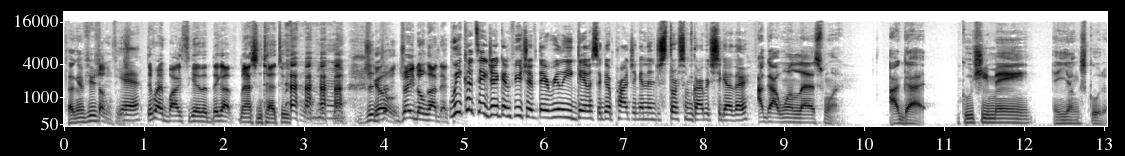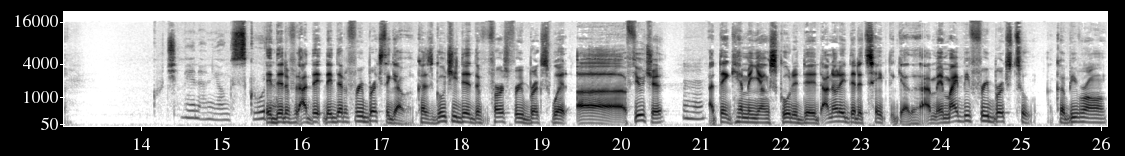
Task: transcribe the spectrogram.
Thugger and Future. Thug and Future. Yeah. They ride bikes together. They got matching tattoos. Dre, Yo. Dre- Dre don't got that. We could take Drake and Future if they really gave us a good project and then just throw some garbage together. I got one last one. I got Gucci Mane and Young Scooter. Gucci Mane and Young Scooter. They did a, I did, they did a free bricks together because Gucci did the first free bricks with uh Future. Mm-hmm. I think him and Young Scooter did. I know they did a tape together. I mean, it might be free bricks too. I could be wrong,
